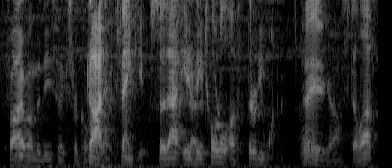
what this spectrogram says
five on the d6 for cold Got it. Thank you. So that is Got a it. total of thirty one. There you go. Still up.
